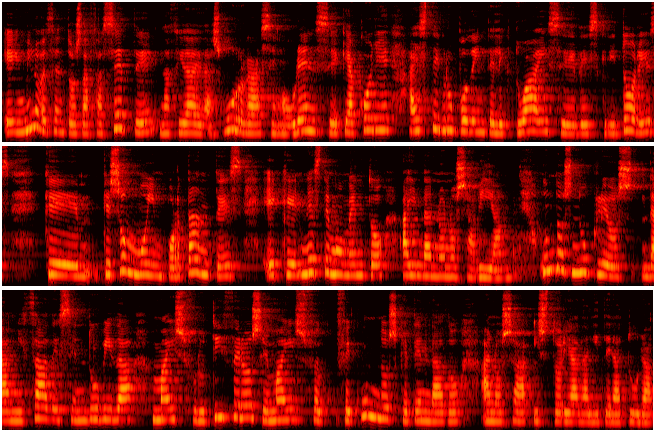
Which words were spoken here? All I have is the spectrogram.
en 1917 na cidade das Burgas, en Ourense, que acolle a este grupo de intelectuais e de escritores que, que son moi importantes e que neste momento aínda non o sabían. Un dos núcleos da amizade, sen dúbida, máis frutíferos e máis fecundos que ten dado a nosa historia da literatura.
